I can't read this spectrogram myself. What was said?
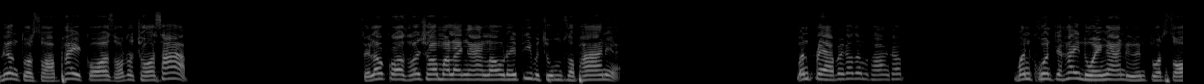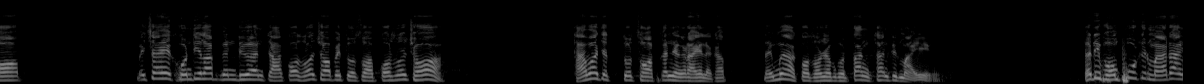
เรื่องตรวจสอบให้กสชทราบ เสร็จแล้วกสชมารายงานเราในที่ประชุมสภาเนี่ยมันแปลกไหมครับท่านประธานครับ มันควรจะให้หน่วยงานอื่นตรวจสอบ ไม่ใช่ให้คนที่รับเงินเดือนจากกสชไปตรวจสอบกสชถามว่าจะตรวจสอบกันอย่างไรล่ะครับ ในเมื่อกสชเป็นคนตั้งท่านขึ้นมาเอง และที่ผมพูดขึ้นมาด้าน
